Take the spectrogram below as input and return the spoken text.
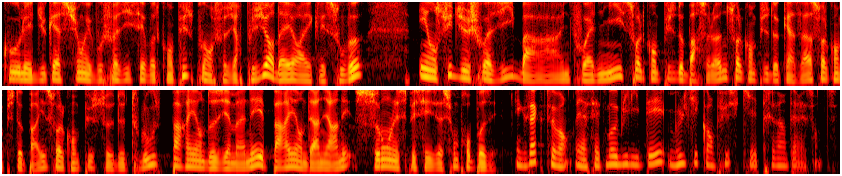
School Éducation, et vous choisissez votre campus. Vous pouvez en choisir plusieurs d'ailleurs avec les sous-vœux. Et ensuite, je choisis bah, une fois et demie, soit le campus de Barcelone, soit le campus de Casa, soit le campus de Paris, soit le campus de Toulouse. Pareil en deuxième année et pareil en dernière année, selon les spécialisations proposées. Exactement. Il y a cette mobilité multicampus qui est très intéressante.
